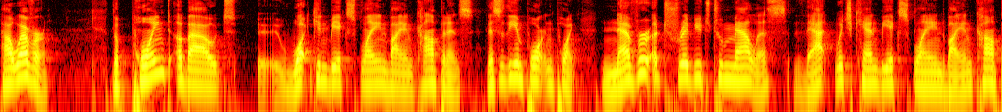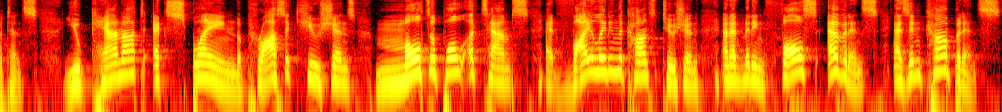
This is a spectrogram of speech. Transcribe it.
However, the point about what can be explained by incompetence, this is the important point. Never attribute to malice that which can be explained by incompetence. You cannot explain the prosecution's multiple attempts at violating the Constitution and admitting false evidence as incompetence.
